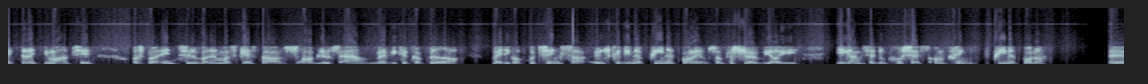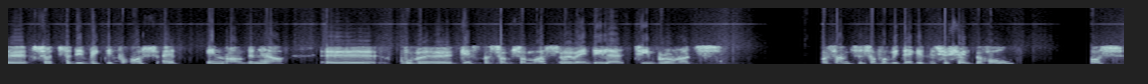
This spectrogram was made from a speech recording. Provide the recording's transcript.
rigtig, rigtig meget til at spørge ind til, hvordan vores gæsters oplevelse er, hvad vi kan gøre bedre, hvad de godt kunne tænke sig. Ønsker de noget peanut butter, så forsøger vi at i, i gang sætte en proces omkring peanut butter. Øh, så, så det er vigtigt for os at inddrage den her øh, gruppe gæster, som, som også vil være en del af Team Bronuts. Og samtidig så får vi dækket det sociale behov, også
